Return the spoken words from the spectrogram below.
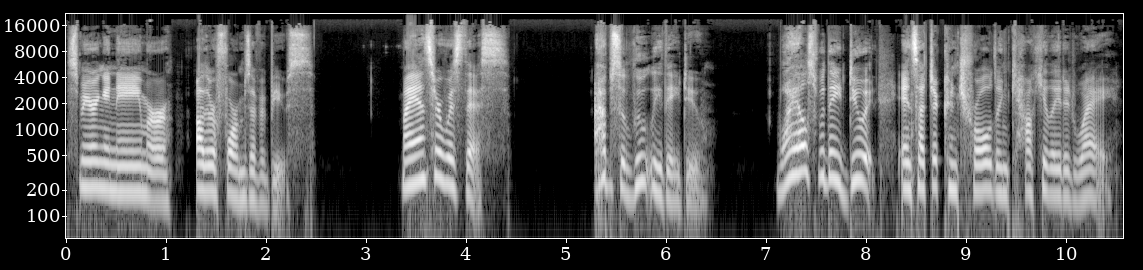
smearing a name or other forms of abuse. My answer was this Absolutely, they do. Why else would they do it in such a controlled and calculated way?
